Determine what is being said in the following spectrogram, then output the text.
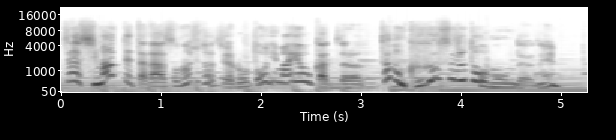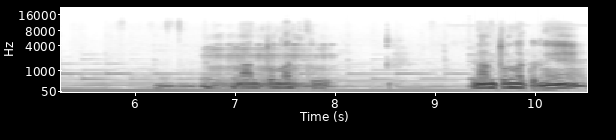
じゃあ閉まってたらその人たちは路頭に迷うかって言ったら多分工夫すると思うんだよね。うん。なんとなく。なんとなくね。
